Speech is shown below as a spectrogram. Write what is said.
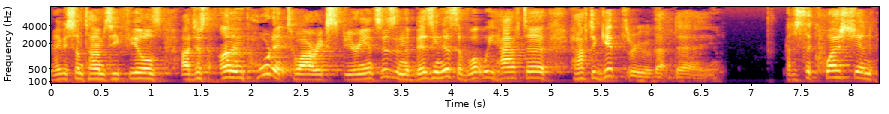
Maybe sometimes he feels uh, just unimportant to our experiences and the busyness of what we have to have to get through that day. But it's the question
